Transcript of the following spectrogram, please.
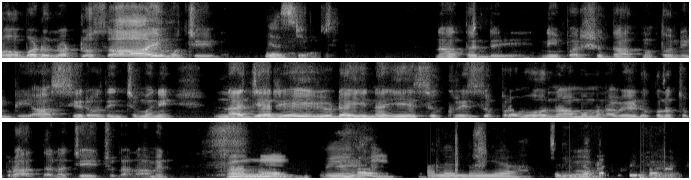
లోబడినట్లు సహాయము చేయము. నా తండ్రి నీ పరిశుద్ధాత్మతో నింపి ఆశీర్వదించమని నజరేయుడైన యేసుక్రీస్తు ప్రభు నామమున వేడుకొనుచు ప్రార్థన చేయుచున్నాను. పల్లవి పాడండి.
